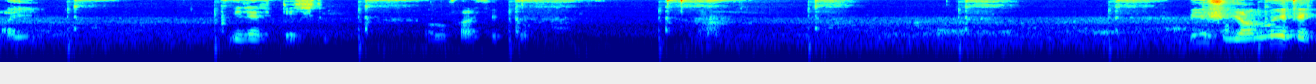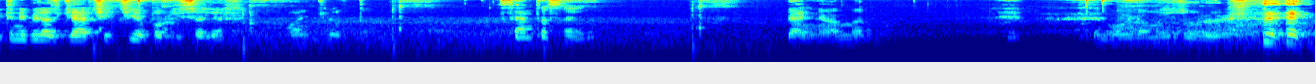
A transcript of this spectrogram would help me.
Ay Bilerek geçtim. onu fark ettim. Bir de şu yanma efektini biraz gerçekçi yapabilseler. Sen tasarladın. Ben ne anlarım? Ben oynamayı zor öğreniyorum.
